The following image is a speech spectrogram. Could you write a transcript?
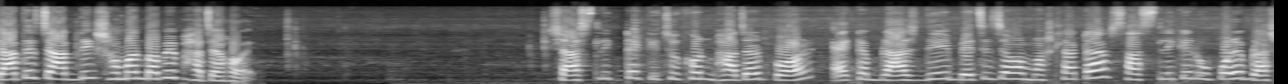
যাতে চারদিক সমানভাবে ভাজা হয়। শাসলিকটা কিছুক্ষণ ভাজার পর একটা ব্রাশ দিয়ে বেঁচে যাওয়া মশলাটা শাসলিকের উপরে ব্রাশ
